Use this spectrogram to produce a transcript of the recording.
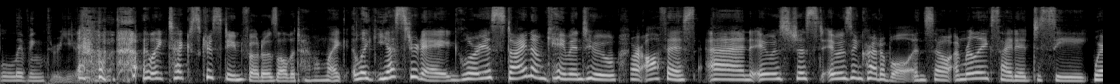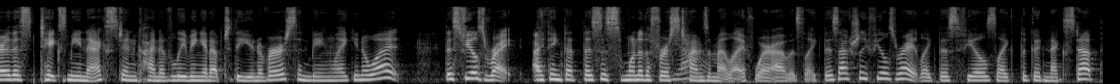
living through you. I like text Christine photos all the time. I'm like, like yesterday, Gloria Steinem came into our office and it was just, it was incredible. And so I'm really excited to see where this takes me next and kind of leaving it up to the universe and being like, you know what? This feels right. I think that this is one of the first yeah. times in my life where I was like, this actually feels right. Like, this feels like the good next step.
